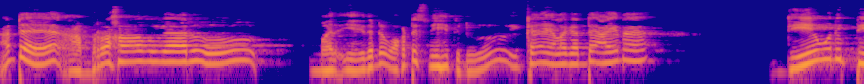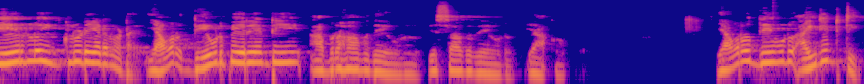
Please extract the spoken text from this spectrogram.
అంటే అబ్రహాము గారు మరి ఏదంటే ఒకటి స్నేహితుడు. ఇంకా ఎలాగంటే ఆయన దేవుని పేరులో ఇంక్లూడ్ అయ్యాడనమాట. ఎవరు? దేవుడి పేరేంటి? అబ్రహాము దేవుడు ఇస్సాకు దేవుడు యాకోబు. ఎవరు దేవుడు ఐడెంటిటీ.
